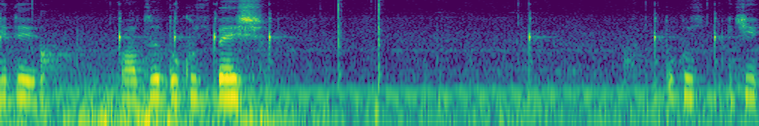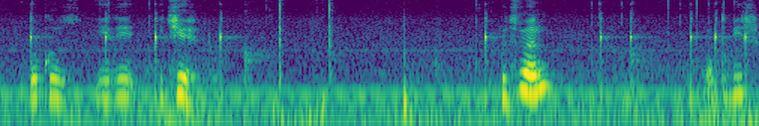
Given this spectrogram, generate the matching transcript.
7 6 9 5 9 2 9 7 2 Lütfen. 6 1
